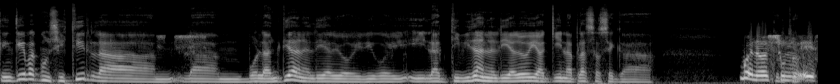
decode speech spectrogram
¿En qué va a consistir la, la volanteada en el día de hoy digo y, la actividad en el día de hoy aquí en la Plaza Seca? Bueno, es, un, es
